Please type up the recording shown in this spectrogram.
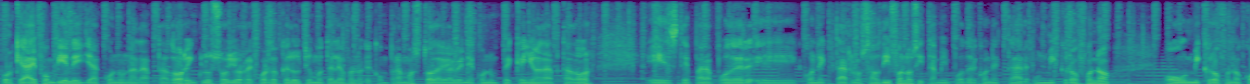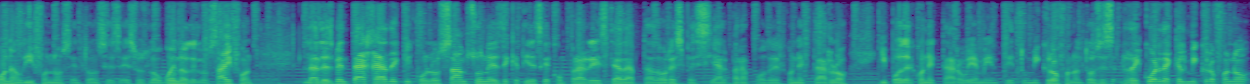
porque iPhone viene ya con un adaptador. Incluso yo recuerdo que el último teléfono que compramos todavía venía con un pequeño adaptador este, para poder eh, conectar los audífonos y también poder conectar un micrófono o un micrófono con audífonos. Entonces, eso es lo bueno de los iPhone. La desventaja de que con los Samsung es de que tienes que comprar este adaptador especial para poder conectarlo y poder conectar, obviamente, tu micrófono. Entonces, recuerda que el micrófono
